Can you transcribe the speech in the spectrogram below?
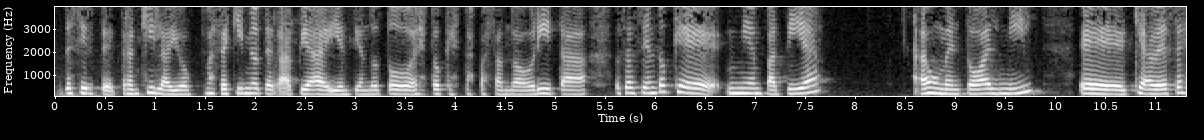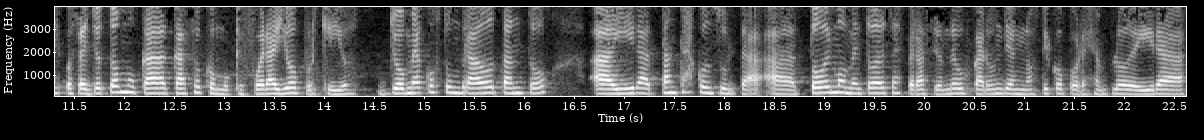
decirte, tranquila, yo pasé quimioterapia y entiendo todo esto que estás pasando ahorita. O sea, siento que mi empatía aumentó al mil, eh, que a veces, o sea, yo tomo cada caso como que fuera yo, porque yo, yo me he acostumbrado tanto a ir a tantas consultas, a todo el momento de desesperación de buscar un diagnóstico, por ejemplo, de ir a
